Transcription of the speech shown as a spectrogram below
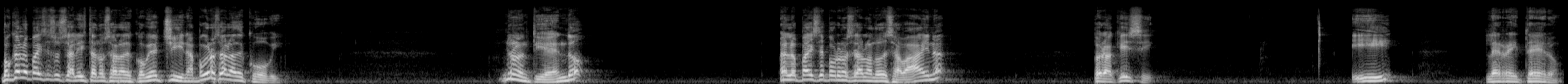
¿Por qué en los países socialistas no se habla de COVID? En China, ¿por qué no se habla de COVID? Yo no entiendo. En los países pobres no se está hablando de esa vaina. Pero aquí sí. Y le reitero,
